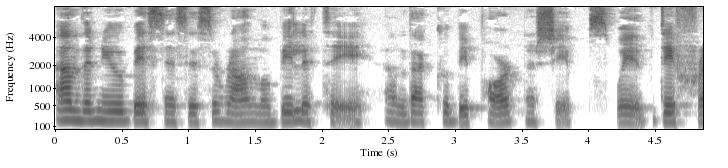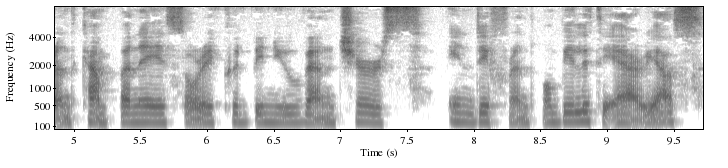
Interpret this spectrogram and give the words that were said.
and the new business is around mobility, and that could be partnerships with different companies or it could be new ventures in different mobility areas,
